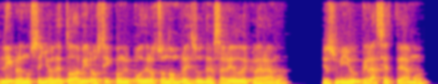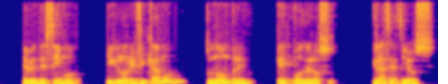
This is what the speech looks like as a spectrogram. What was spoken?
Líbranos, Señor, de toda virosis. Con el poderoso nombre de Jesús de Nazaret declaramos. Dios mío, gracias te damos. Te bendecimos y glorificamos tu nombre, que es poderoso. Gracias, Dios.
